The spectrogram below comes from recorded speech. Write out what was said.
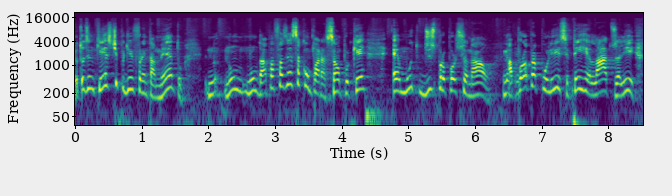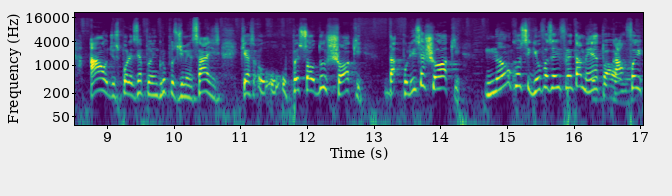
Eu tô dizendo que esse tipo de enfrentamento não dá para fazer essa comparação, porque é muito desproporcional. A própria polícia tem relatos ali, áudios, por exemplo, em grupos de mensagens, que o, o pessoal do choque, da polícia choque, não conseguiu fazer o enfrentamento. O, o carro foi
